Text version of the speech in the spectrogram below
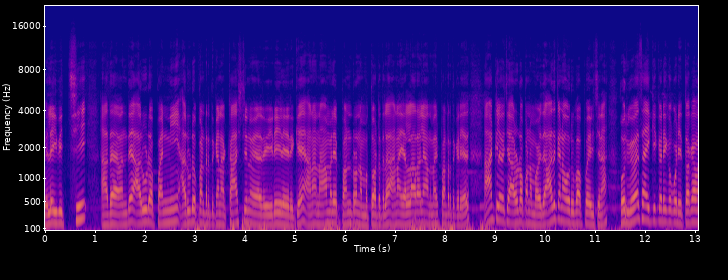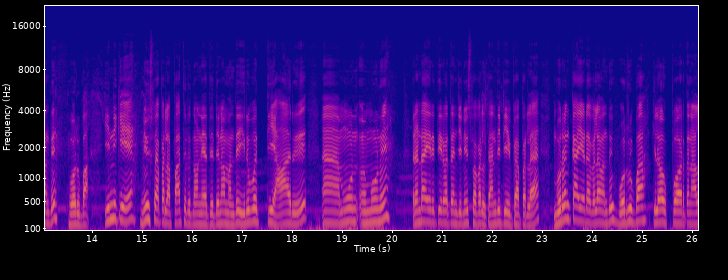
விளைவிச்சு அதை வந்து அறுவடை பண்ணி அறுவடை பண்ணுறதுக்கான காஸ்ட்டுன்னு இடையில இருக்குது ஆனால் நாமளே பண்ணுறோம் நம்ம தோட்டத்தில். ஆனால் எல்லாராலையும் அந்த மாதிரி பண்ணுறது கிடையாது. ஆட்களை வச்சு அறுவடை பண்ணும்பொழுது அதுக்கான ஒரு ரூபா போயிடுச்சுன்னா ஒரு விவசாயிக்கு கிடைக்கக்கூடிய தொகை வந்து ஒரு ரூபா. இன்றைக்கி நியூஸ் பேப்பரில் பார்த்துருந்தோம் நேற்று தினம் வந்து இருபத்தி ஆறு மூணு மூணு ரெண்டாயிரத்தி இருபத்தஞ்சி நியூஸ் பேப்பரில் தந்தி டிவி பேப்பரில் முருங்காயோட விலை வந்து ஒரு ரூபா கிலோ போகிறதுனால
